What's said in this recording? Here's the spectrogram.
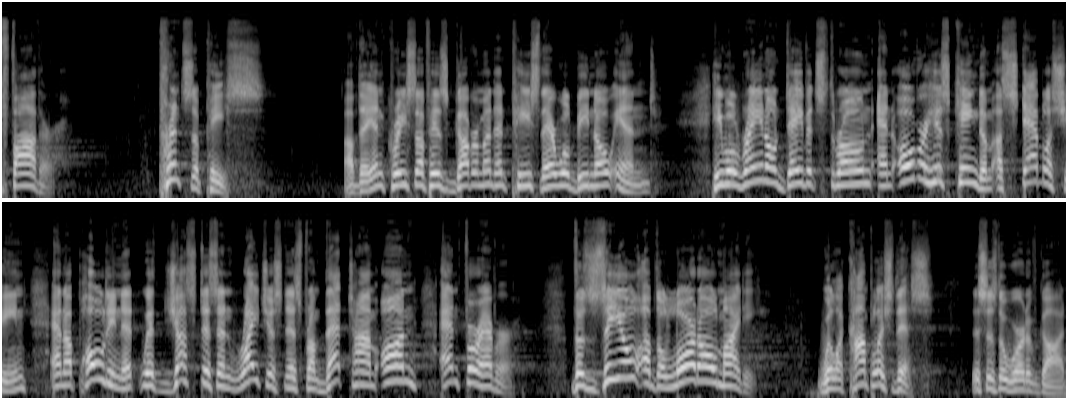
Father, Prince of Peace. Of the increase of his government and peace, there will be no end. He will reign on David's throne and over his kingdom, establishing and upholding it with justice and righteousness from that time on and forever. The zeal of the Lord Almighty will accomplish this. This is the word of God.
